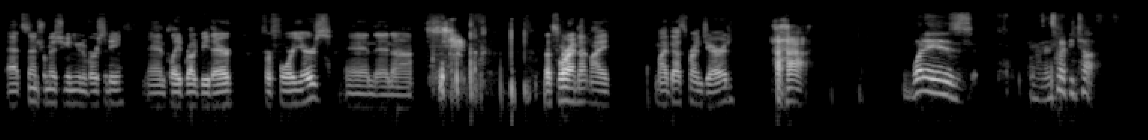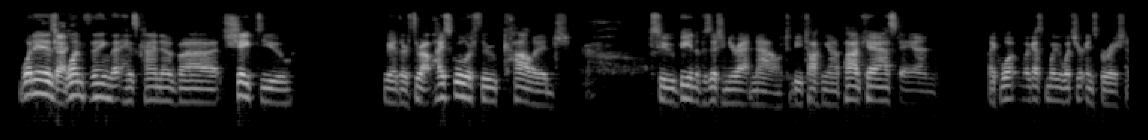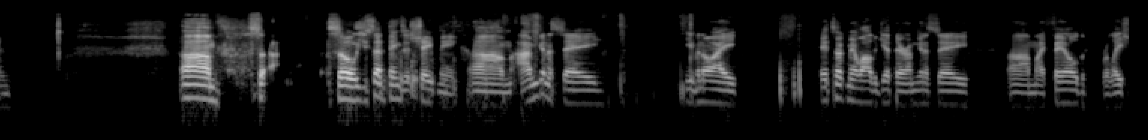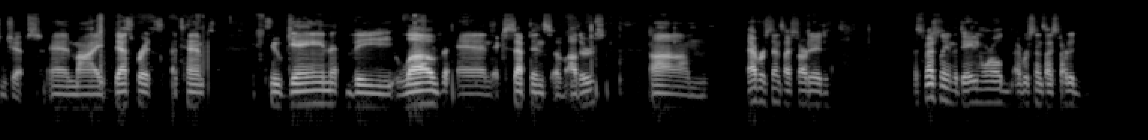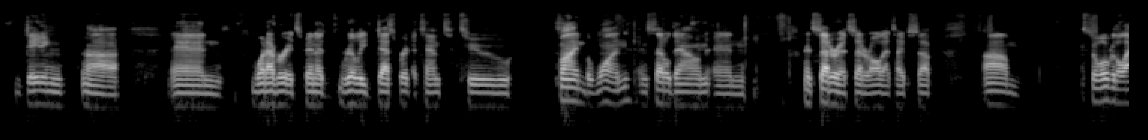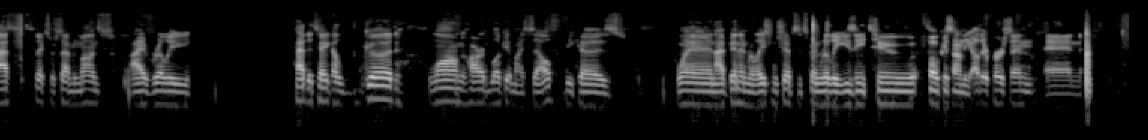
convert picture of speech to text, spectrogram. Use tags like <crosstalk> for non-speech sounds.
at Central Michigan University and played rugby there for four years, and then uh, that's where I met my my best friend Jared. Haha. What is this might be tough. What is Okay. one thing that has kind of uh, shaped you, whether throughout high school or through college, to be in the position you're at now, to be talking on a podcast and like what I guess maybe what's your inspiration? Um, so, so you said things that shaped me. Um, I'm gonna say, even though I, it took me a while to get there. I'm gonna say, um, my failed relationships and my desperate attempt to gain the love and acceptance of others. Um, ever since I started, especially in the dating world, ever since I started dating, uh, and whatever it's been a really desperate attempt to find the one and settle down and et cetera et cetera all that type of stuff. Um, so over the last six or seven months i've really had to take a good long hard look at myself because when i've been in relationships it's been really easy to focus on the other person and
